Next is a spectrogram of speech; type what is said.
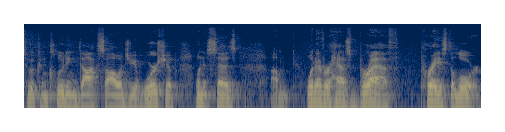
to a concluding doxology of worship when it says, um, Whatever has breath, praise the Lord.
